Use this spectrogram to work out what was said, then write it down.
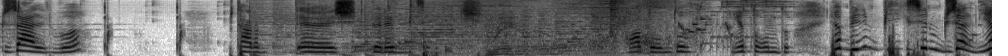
Güzel bu. Bir tane e, görev bitirdik. Aa dondu. Niye dondu? Ya benim bilgisayarım güzel. Niye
